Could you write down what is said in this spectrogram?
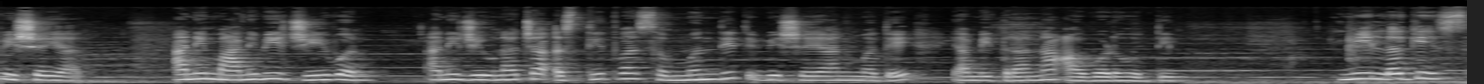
विषयात आणि मानवी जीवन आणि जीवनाच्या अस्तित्वासंबंधित विषयांमध्ये या मित्रांना आवड होती. मी लगेच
